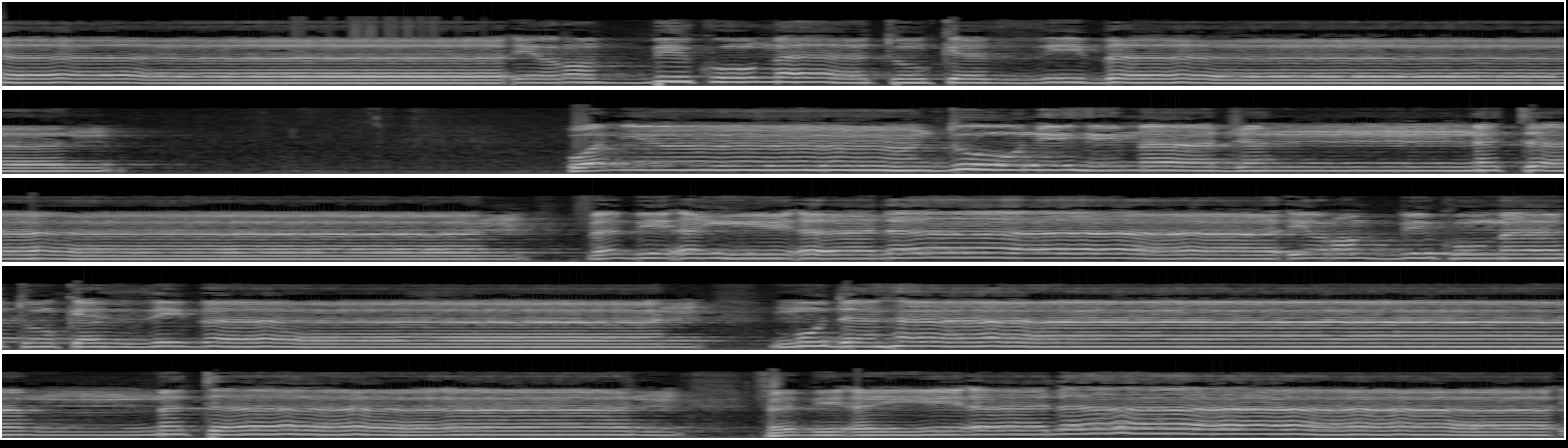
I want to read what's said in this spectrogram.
تكذبان. ومن دونهما جنتان. فبأي آلاء ربكما تكذبان؟ مدهامتان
